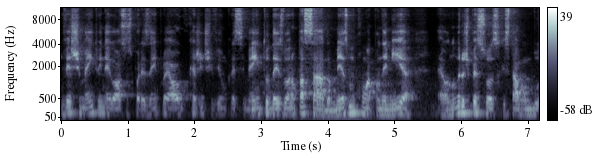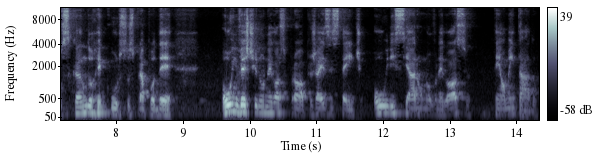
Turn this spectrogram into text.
investimento em negócios, por exemplo, é algo que a gente viu um crescimento desde o ano passado. Mesmo com a pandemia, é, o número de pessoas que estavam buscando recursos para poder ou investir no negócio próprio já existente ou iniciar um novo negócio tem aumentado.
